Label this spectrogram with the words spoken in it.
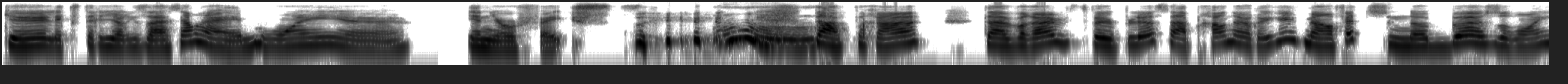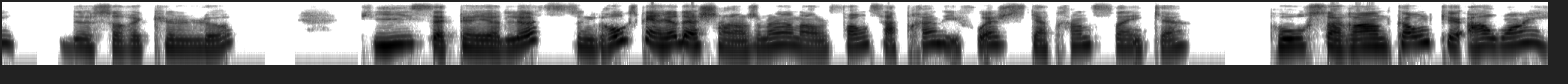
que l'extériorisation est moins euh, in your face. Mm. t'apprends, t'apprends un petit peu plus à prendre un recul, mais en fait, tu n'as besoin de ce recul-là. Puis cette période-là, c'est une grosse période de changement, dans le fond. Ça prend des fois jusqu'à 35 ans pour se rendre compte que, ah ouais,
